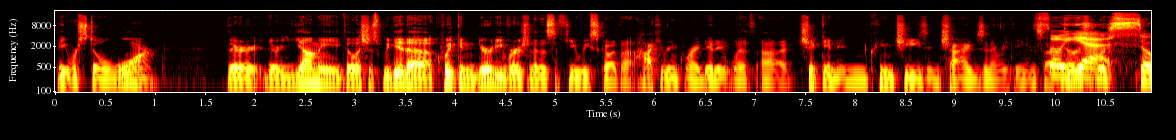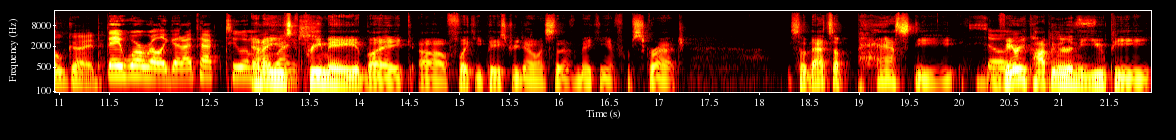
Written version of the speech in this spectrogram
they were still warm. They're they're yummy, delicious. We did a quick and dirty version of this a few weeks ago at the hockey rink where I did it with uh, chicken and cream cheese and chives and everything inside. So Those were yes, so good. they were really good. I packed two in and my I used pre-made like uh, flaky pastry dough instead of making it from scratch. So that's a pasty, So- very popular in the UP.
